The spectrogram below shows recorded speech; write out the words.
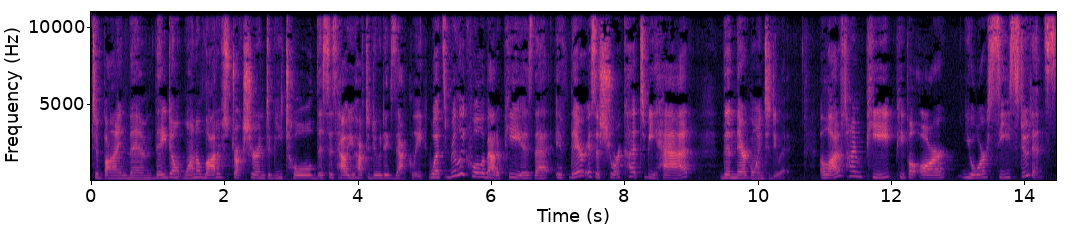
to bind them. They don't want a lot of structure and to be told this is how you have to do it exactly. What's really cool about a P is that if there is a shortcut to be had, then they're going to do it. A lot of time P people are your C students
